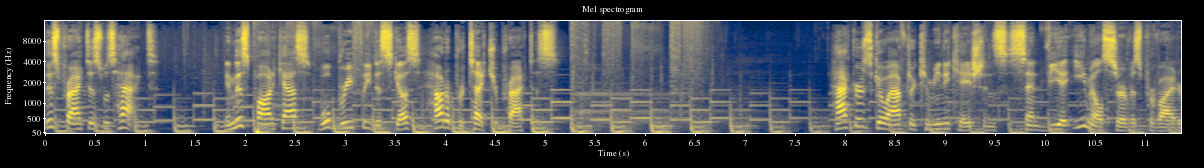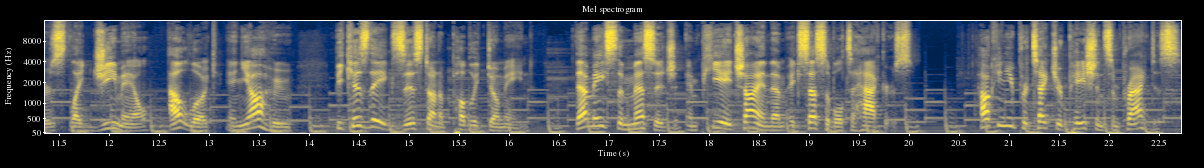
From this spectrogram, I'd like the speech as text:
This practice was hacked. In this podcast, we'll briefly discuss how to protect your practice. Hackers go after communications sent via email service providers like Gmail, Outlook, and Yahoo because they exist on a public domain. That makes the message and PHI in them accessible to hackers. How can you protect your patients in practice?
